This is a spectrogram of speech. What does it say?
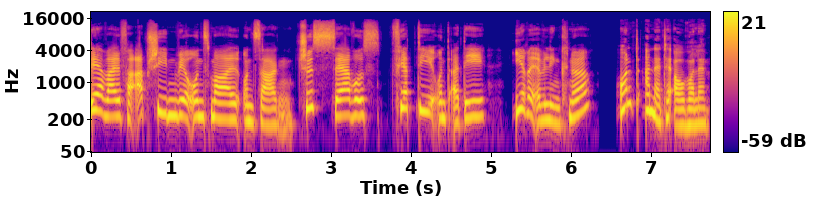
Derweil verabschieden wir uns mal und sagen Tschüss, Servus, Vierti und Ade, Ihre Evelyn Knör und Annette Auberle.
